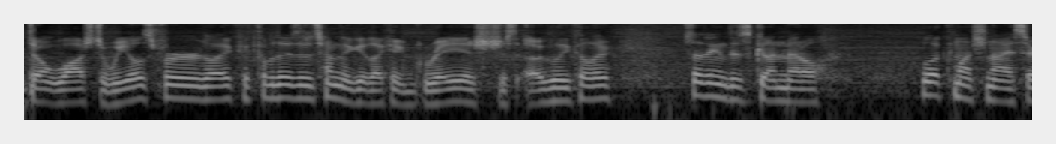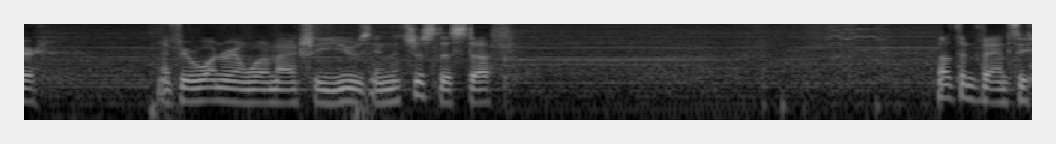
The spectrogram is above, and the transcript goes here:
don't wash the wheels for like a couple days at a time, they get like a grayish, just ugly color. So I think this gunmetal look much nicer. If you're wondering what I'm actually using, it's just this stuff. Nothing fancy.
